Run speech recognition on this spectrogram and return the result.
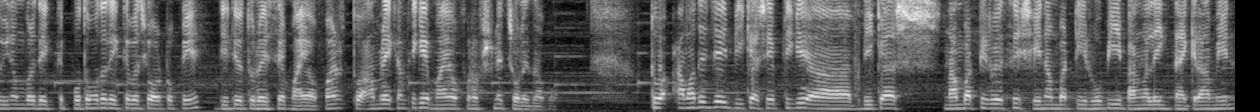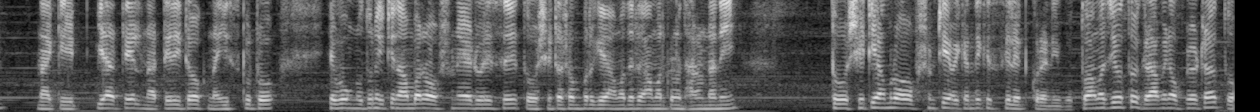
দুই নম্বরে দেখতে, প্রথমত দেখতে পাচ্ছি অটোপে দ্বিতীয়ত রয়েছে মাই অফার তো আমরা এখান থেকে মাই অফার অপশনে চলে যাব। তো আমাদের যে বিকাশ অ্যাপ্লিকে বিকাশ নাম্বারটি রয়েছে, সেই নাম্বারটি রবি বাংলালিঙ্ক না গ্রামীণ, নাকি এয়ারটেল, না টেলিটক, না স্কুটো এবং নতুন একটি নাম্বারের অপশন অ্যাড হয়েছে তো সেটা সম্পর্কে আমাদের, আমার কোনো ধারণা নেই। তো সেটি আমরা অপশনটি আমি এখান থেকে সিলেক্ট করে নিব। তো আমার যেহেতু গ্রামীণ অপারেটর, তো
